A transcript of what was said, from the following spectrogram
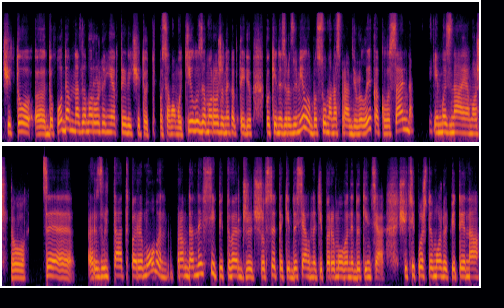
чи то е, доходам на заморожені активи, чи то по самому тілу заморожених активів поки не зрозуміло, бо сума насправді велика, колосальна, і ми знаємо, що це результат перемовин. Правда, не всі підтверджують, що все-таки досягнуті перемовини до кінця, що ці кошти можуть піти на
